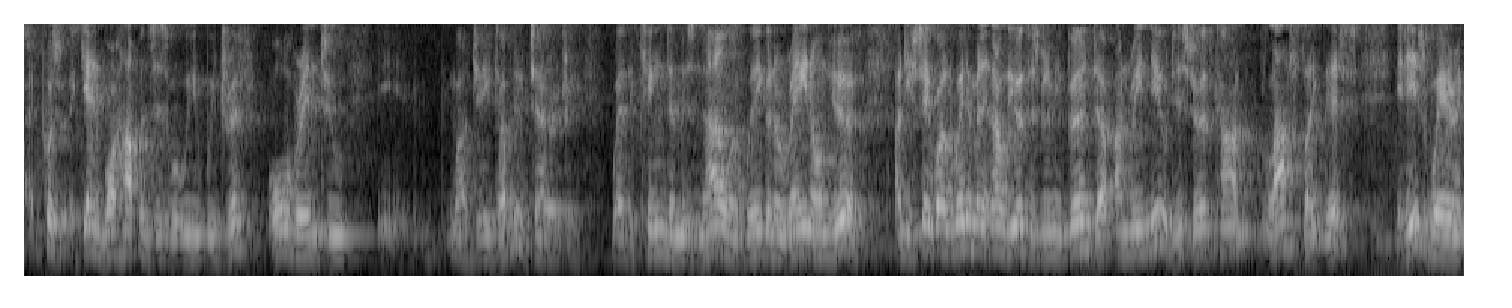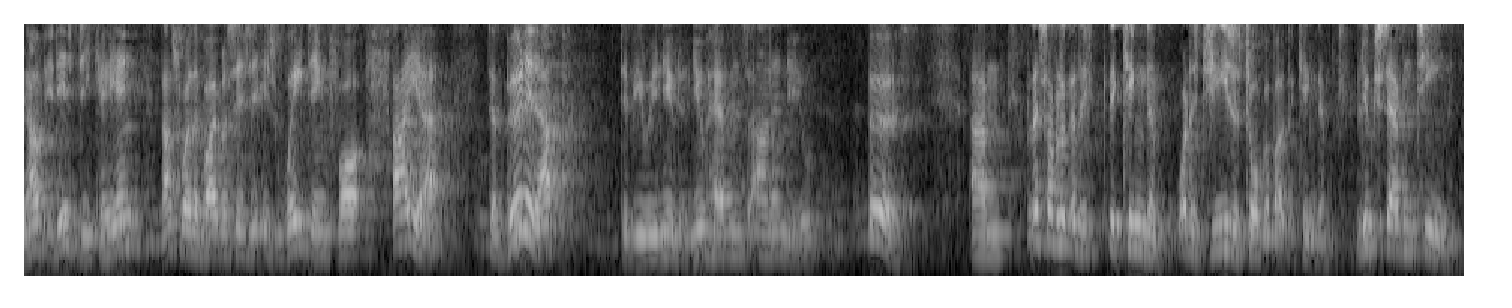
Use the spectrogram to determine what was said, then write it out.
of course, again, what happens is we, we drift over into, well, JW territory where the kingdom is now and we're going to reign on the earth. And you say, well, wait a minute now, the earth is going to be burnt up and renewed. This earth can't last like this. It is wearing out, it is decaying. That's why the Bible says it is waiting for fire to burn it up to be renewed, a new heavens and a new earth. Um, but let's have a look at the, the kingdom. What does Jesus talk about the kingdom? Luke 17,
